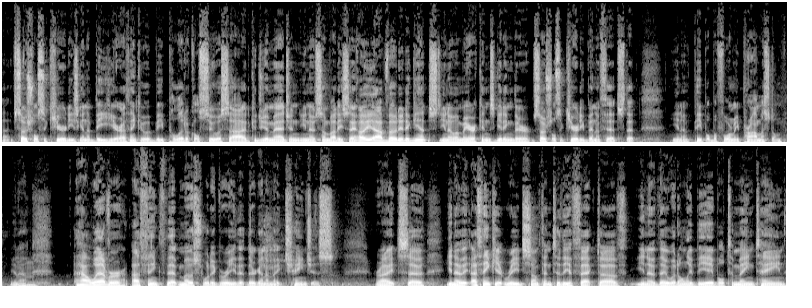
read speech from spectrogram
uh, Social Security is going to be here. I think it would be political suicide. Could you imagine, you know, somebody saying, "Oh yeah, I voted against, you know, Americans getting their Social Security benefits that, you know, people before me promised them." You know. Mm-hmm. However, I think that most would agree that they're going to make changes right? So, you know, I think it reads something to the effect of, you know, they would only be able to maintain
